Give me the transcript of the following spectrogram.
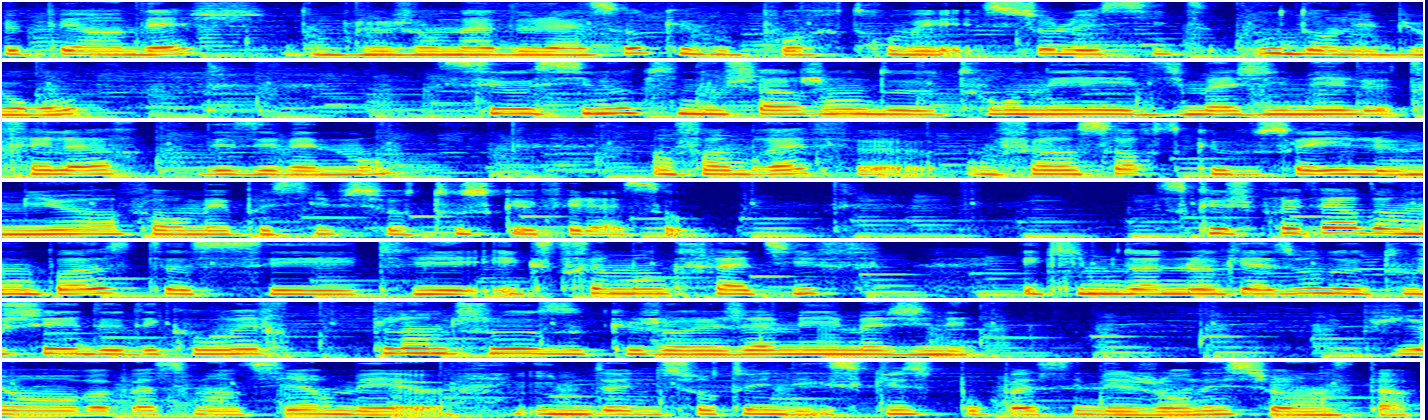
le P1DESH, donc le journal de l'assaut que vous pourrez retrouver sur le site ou dans les bureaux. C'est aussi nous qui nous chargeons de tourner et d'imaginer le trailer des événements. Enfin bref, euh, on fait en sorte que vous soyez le mieux informé possible sur tout ce que fait l'assaut. Ce que je préfère dans mon poste, c'est qu'il est extrêmement créatif et qu'il me donne l'occasion de toucher et de découvrir plein de choses que j'aurais jamais imaginées. Puis on va pas se mentir, mais euh, il me donne surtout une excuse pour passer mes journées sur Insta.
